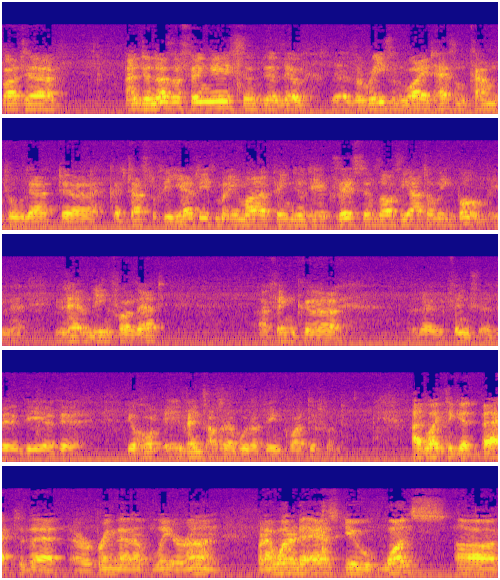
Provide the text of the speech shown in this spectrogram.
But uh, and another thing is uh, the, the, the, reason why it hasn't come to that uh, catastrophe yet is, in my opinion, the existence of the atomic bomb. If, it hadn't been for that, I think uh, the things, uh, the, the, the, the whole events after that would have been quite different. I'd like to get back to that or bring that up later on, but I wanted to ask you once uh,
